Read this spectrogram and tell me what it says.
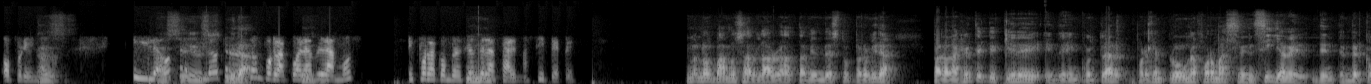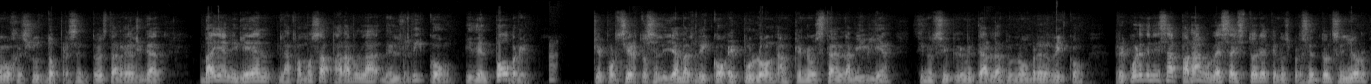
o premio. y la otra, la otra razón por la cual hablamos es por la conversión de las almas, sí, Pepe. No, no, vamos a hablar también de esto, pero mira, para la gente que quiere eh, encontrar, por ejemplo, una forma sencilla de, entender cómo Jesús nos presentó esta realidad, vayan y lean la famosa parábola del rico y del pobre, que por cierto se le llama el rico Epulón, aunque no está en la Biblia, sino simplemente habla de un hombre rico. Recuerden esa parábola, esa historia que nos presentó el Señor,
